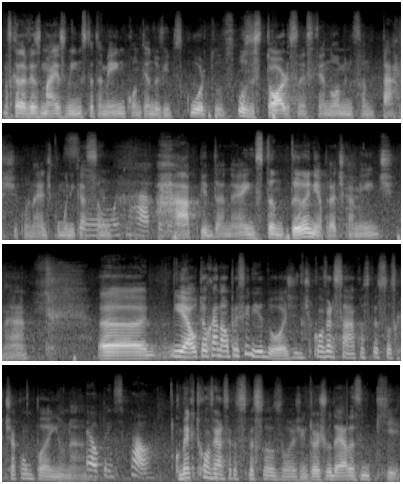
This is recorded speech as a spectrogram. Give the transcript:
mas cada vez mais o Insta também contendo vídeos curtos. Os stories são esse fenômeno fantástico, né? De comunicação Sim, rápido. rápida, né? Instantânea praticamente, né? Uh, e é o teu canal preferido hoje de conversar com as pessoas que te acompanham, né? É o principal. Como é que tu conversa com essas pessoas hoje? Tu ajuda elas em quê?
